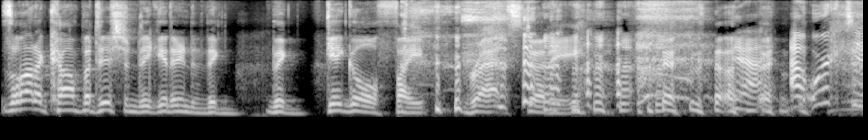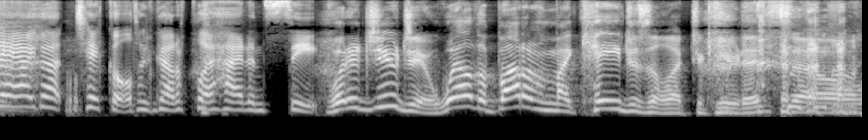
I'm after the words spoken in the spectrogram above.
There's a lot of competition to get into the the giggle fight rat study. Yeah. At work today, I got tickled and got to play hide and seek. What did you do? Well, the bottom of my cage is electrocuted, so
